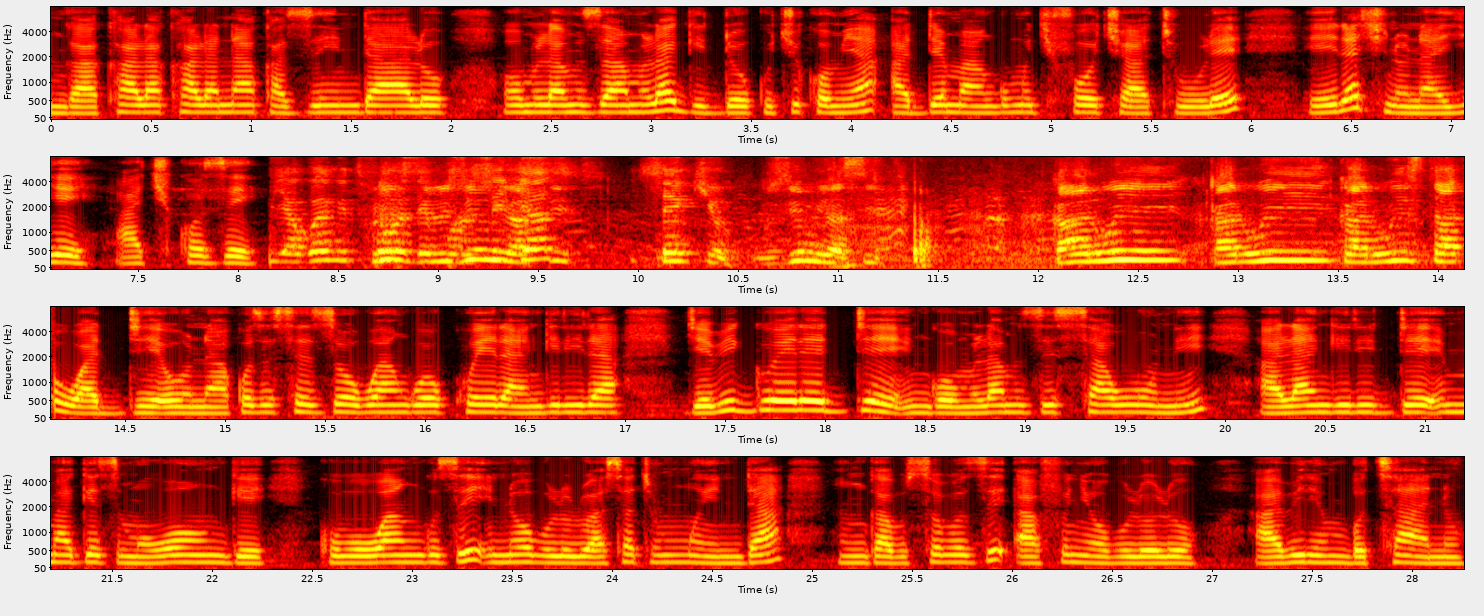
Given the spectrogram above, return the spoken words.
ng'akaalakaala n'akazindaalo omulamuzi amulagidde okukikomya adde mangu mu kifo kyatuule era kino naye akikoze. Thank you. resume your seat. Wadde ono akozesezza obwangu okwerangirira gye biggweredde ng'omulamuzi sawuuni alangiridde magezi muwonge ku buwanguzi n'obululu 39 nga busobozi afunye obululu 25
